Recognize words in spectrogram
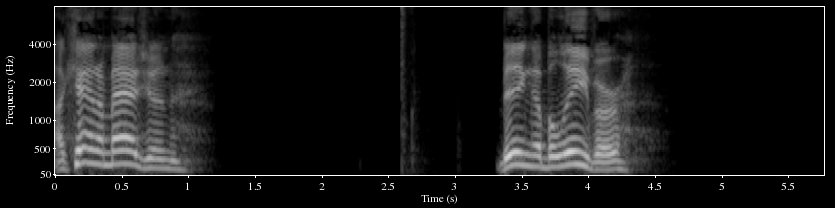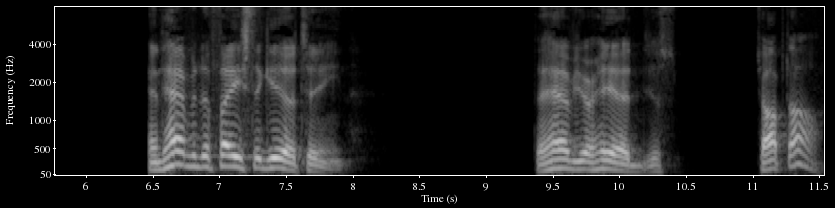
I can't imagine being a believer and having to face the guillotine to have your head just chopped off.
